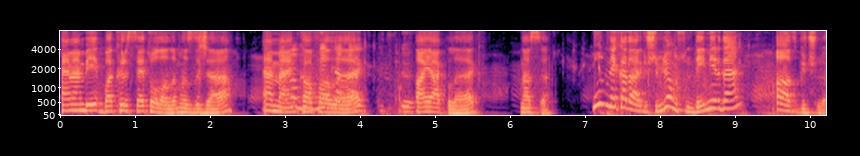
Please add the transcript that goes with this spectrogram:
Hemen bir bakır set olalım hızlıca. Hemen Ama kafalık, ayaklık. Nasıl? Bu ne kadar güçlü biliyor musun? Demirden az güçlü.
